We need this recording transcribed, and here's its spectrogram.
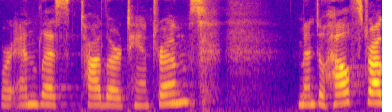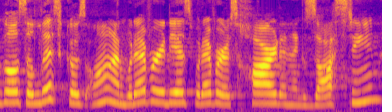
or endless toddler tantrums, mental health struggles, the list goes on. Whatever it is, whatever is hard and exhausting,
